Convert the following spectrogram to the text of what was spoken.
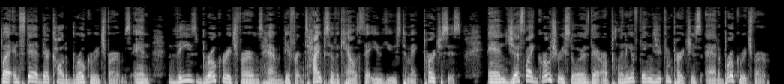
but instead they're called brokerage firms. And these brokerage firms have different types of accounts that you use to make purchases. And just like grocery stores, there are plenty of things you can purchase at a brokerage firm.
